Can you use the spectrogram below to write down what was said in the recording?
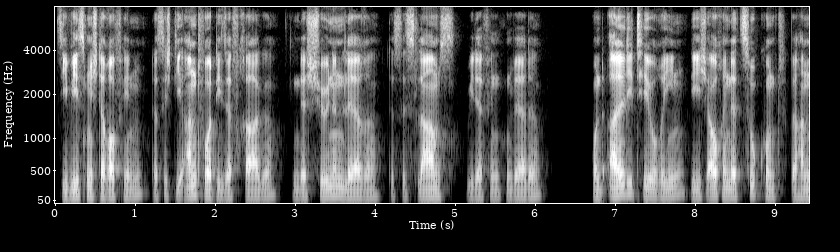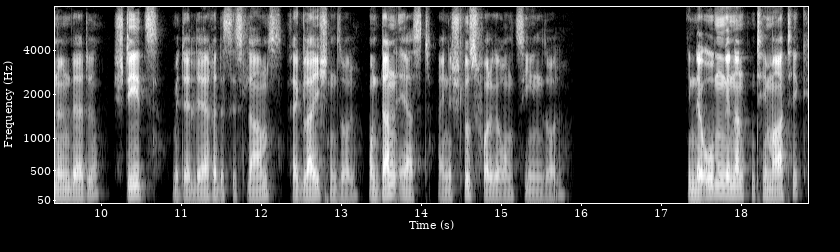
Sie wies mich darauf hin, dass ich die Antwort dieser Frage in der schönen Lehre des Islams wiederfinden werde und all die Theorien, die ich auch in der Zukunft behandeln werde, stets mit der Lehre des Islams vergleichen soll und dann erst eine Schlussfolgerung ziehen soll. In der oben genannten Thematik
